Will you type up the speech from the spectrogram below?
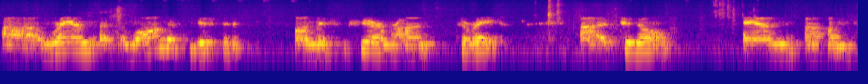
uh, ran the longest distance on this serum run to race uh, to Nome. And um,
